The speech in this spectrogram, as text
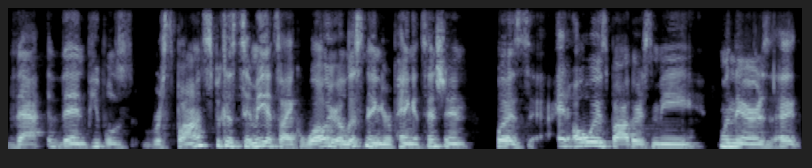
that than people's response because to me it's like well you're listening you're paying attention was it always bothers me when there's a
